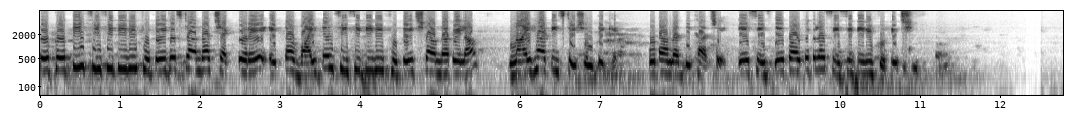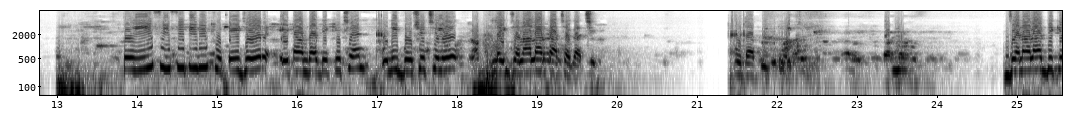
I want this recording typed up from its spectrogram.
তো প্রতি সিসিটিভি ফুটেজেসটা আমরা চেক করে একটা ভাইটাল সিসিটিভি ফুটেজটা আমরা পেলাম নাইহাটি স্টেশন থেকে ওটা আমরা দেখাচ্ছি। এই এই পার্টিকুলার সিসিটিভি ফুটেজ তো এই সিসিটিভি ফুটেজের এটা আমরা দেখেছেন, উনি বসেছিল লাইক জানালার কাছাকাছি। ওটা জানালার দিকে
